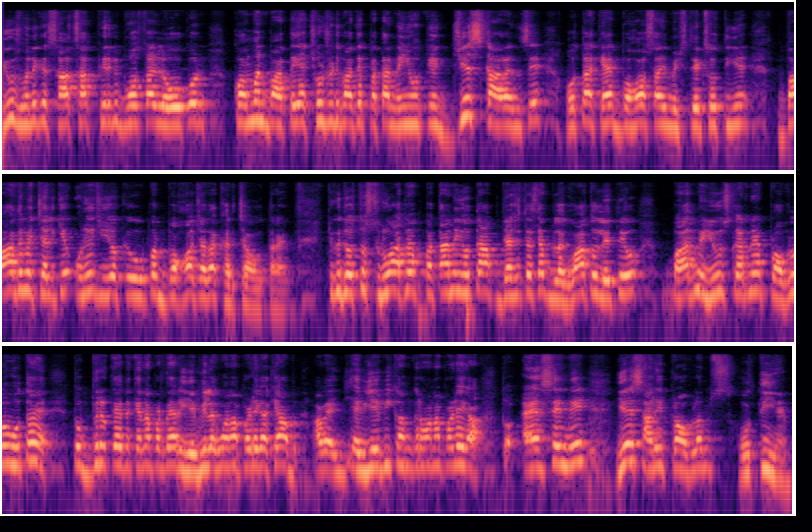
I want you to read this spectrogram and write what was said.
यूज़ होने के साथ साथ फिर भी बहुत सारे लोगों को कॉमन बातें या छोटी छोटी बातें पता नहीं होती हैं, जिस कारण से होता क्या है, बहुत सारी मिस्टेक्स होती हैं। बाद में चल के उन्हीं चीज़ों के ऊपर बहुत ज़्यादा खर्चा होता है। क्योंकि दोस्तों, शुरुआत में पता नहीं होता, आप जैसे तैसे आप लगवा तो लेते हो, बाद में यूज़ करने में प्रॉब्लम होता है तो फिर कहना पड़ता है, यार, ये भी लगवाना पड़ेगा क्या अब? अब ये भी काम करवाना पड़ेगा? तो ऐसे में ये सारी प्रॉब्लम्स होती हैं।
